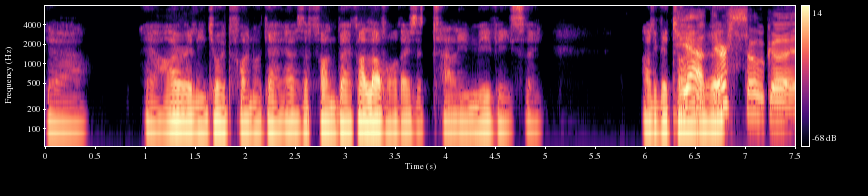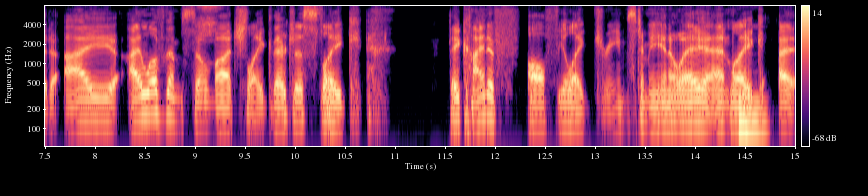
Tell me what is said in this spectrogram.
Yeah. Yeah, I really enjoyed Final Gate. That was a fun book. I love all those Italian movies. So I had a good time. Yeah, they're so good. I I love them so much. Like they're just like they kind of all feel like dreams to me in a way. And like mm. I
